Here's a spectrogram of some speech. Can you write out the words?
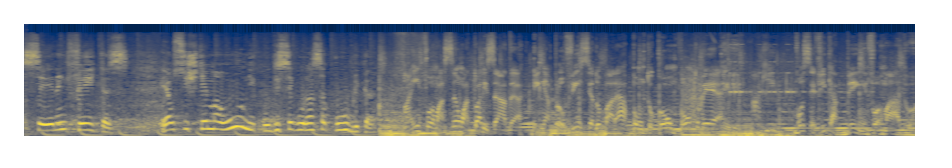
serem feitas. É o sistema único de segurança pública. A informação atualizada em aprovinciadopará.com.br. Aqui você fica bem informado.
